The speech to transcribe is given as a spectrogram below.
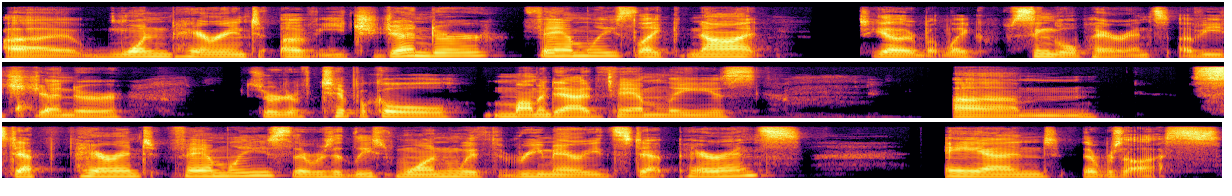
uh, one parent of each gender families, like not together, but like single parents of each gender, sort of typical mom and dad families, um, step parent families. There was at least one with remarried step parents, and there was us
